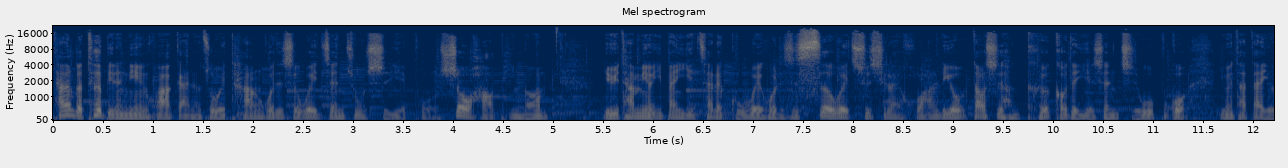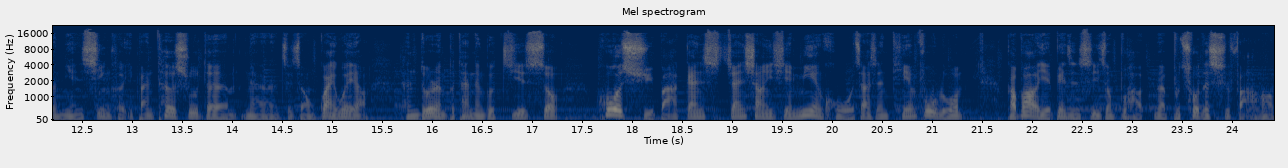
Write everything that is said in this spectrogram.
它那个特别的黏滑感呢，作为汤或者是味噌主食也颇受好评哦。由于它没有一般野菜的苦味或者是涩味，吃起来滑溜，倒是很可口的野生植物。不过，因为它带有粘性和一般特殊的呃这种怪味哦，很多人不太能够接受。或许把干沾上一些面糊，炸成天妇罗，搞不好也变成是一种不好那、不错的吃法哈、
